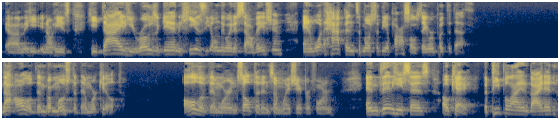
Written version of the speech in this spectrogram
he um, he you know he's he died. He rose again. He is the only way to salvation. And what happened to most of the apostles? They were put to death not all of them but most of them were killed all of them were insulted in some way shape or form and then he says, okay, the people I invited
